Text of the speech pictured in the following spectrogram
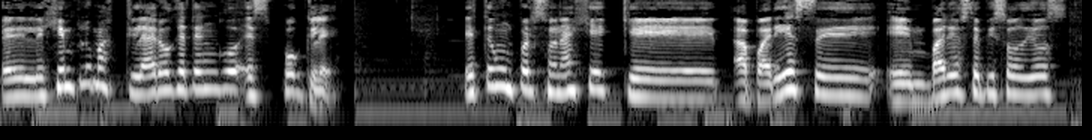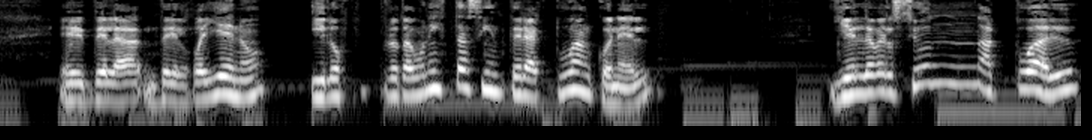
El ejemplo más claro que tengo es Pocle. Este es un personaje que aparece en varios episodios eh, de la, del relleno y los protagonistas interactúan con él. Y en la versión actual,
